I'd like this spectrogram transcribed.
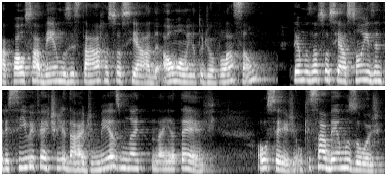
a qual sabemos estar associada ao momento de ovulação. Temos associações entre cio e fertilidade, mesmo na, na IATF, ou seja, o que sabemos hoje?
